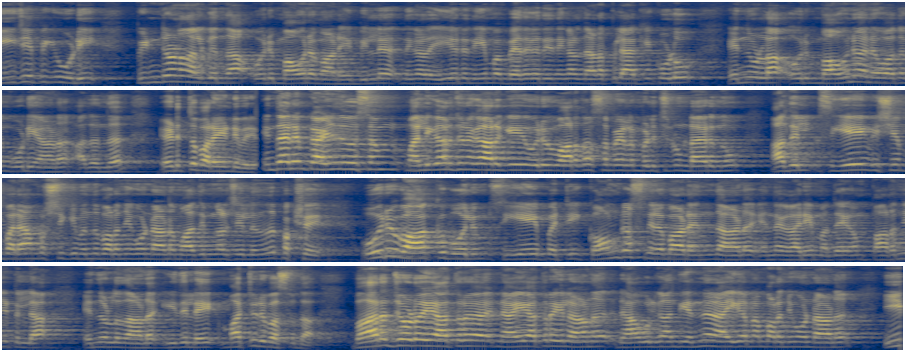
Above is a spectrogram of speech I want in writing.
ബി ജെ പിക്ക് കൂടി പിന്തുണ നൽകുന്ന ഒരു മൗനമാണ്. ഈ ബില്ല് നിങ്ങൾ ഈ ഒരു നിയമ ഭേദഗതി നിങ്ങൾ നടപ്പിലാക്കിക്കൊള്ളൂ എന്നുള്ള ഒരു മൗന അനുവാദം കൂടിയാണ് അതെന്ന് എടുത്തു പറയേണ്ടി വരും. എന്തായാലും കഴിഞ്ഞ ദിവസം മല്ലികാർജുന ഖാർഗെ ഒരു വാർത്താ സമ്മേളനം വിളിച്ചിട്ടുണ്ടായിരുന്നു. അതിൽ സി എ വിഷയം പരാമർശിക്കുമെന്ന് പറഞ്ഞുകൊണ്ടാണ് മാധ്യമങ്ങൾ ചെല്ലുന്നത്. പക്ഷേ ഒരു വാക്ക് പോലും സി എയെ പറ്റി കോൺഗ്രസ് നിലപാട് എന്താണ് എന്ന കാര്യം അദ്ദേഹം പറഞ്ഞിട്ടില്ല എന്നുള്ളതാണ് ഇതിലെ മറ്റൊരു വസ്തുത. ഭാരത് ജോഡോ യാത്ര ന്യായയാത്രയിലാണ് രാഹുൽ ഗാന്ധി എന്ന ന്യായീകരണം പറഞ്ഞുകൊണ്ടാണ് ഈ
